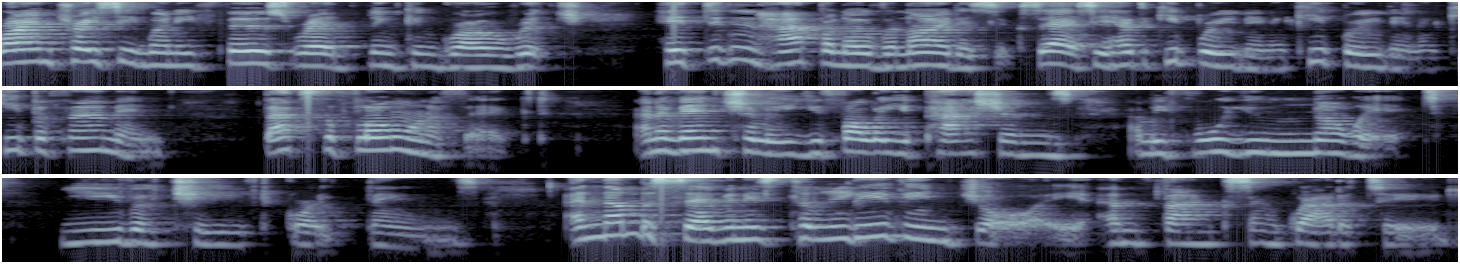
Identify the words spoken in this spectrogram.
Brian Tracy, when he first read Think and Grow Rich, it didn't happen overnight as success. He had to keep reading and keep reading and keep affirming. That's the flow on effect. And eventually you follow your passions, and before you know it, you've achieved great things. And number seven is to live in joy and thanks and gratitude.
